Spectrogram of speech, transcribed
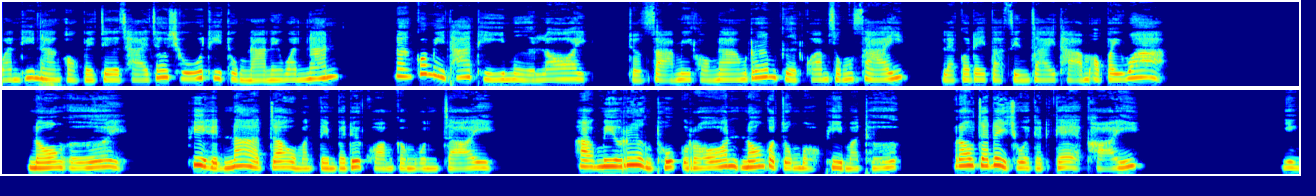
วันที่นางออกไปเจอชายเจ้าชู้ที่ทุ่งนาในวันนั้น นางก็มีท่าทีเหม่อลอย จนสามีของนางเริ่มเกิดความสงสัย และก็ได้ตัดสินใจถามออกไปว่า น้องเอ๋ยพี่เห็นหน้าเจ้ามันเต็มไปด้วยความกังวลใจ หากมีเรื่องทุกข์ร้อนน้องก็จงบอกพี่มาเถอะ เราจะได้ช่วยกันแก้ไข ยิ่ง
